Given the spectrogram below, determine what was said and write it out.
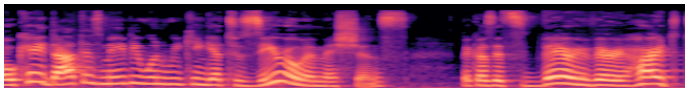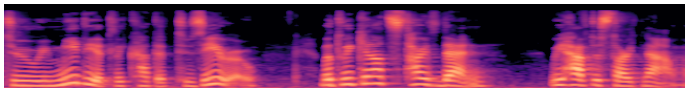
Okay, that is maybe when we can get to zero emissions because it's very, very hard to immediately cut it to zero. But we cannot start then. We have to start now.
